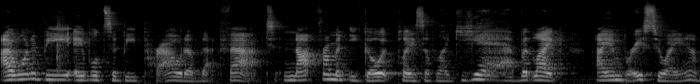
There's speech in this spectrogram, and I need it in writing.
I want to be able to be proud of that fact, not from an egoic place of like, yeah, but like I embrace who I am,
